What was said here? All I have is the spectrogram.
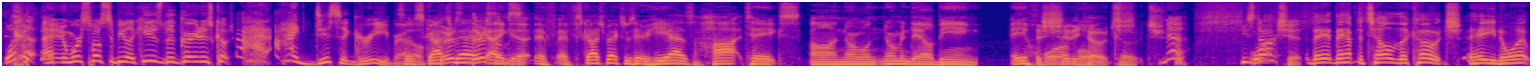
What the? And we're supposed to be like, he's the greatest coach. I, I disagree, bro. So Scotchback, There's- there's some- uh, if if Scotchbacks was here, he has hot takes on Norman Normandale being a horrible shitty coach. coach. yeah, he's Well, dog shit. They they have to tell the coach, hey, you know what?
